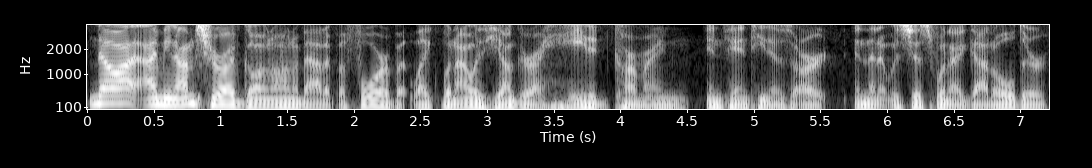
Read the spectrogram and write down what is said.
no, I, I mean, I'm sure I've gone on about it before, but like when I was younger, I hated Carmine Infantino's art, and then it was just when I got older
